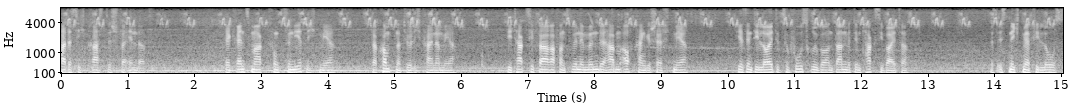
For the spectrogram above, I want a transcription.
hat es sich drastisch verändert. Der Grenzmarkt funktioniert nicht mehr. Da kommt natürlich keiner mehr. Die Taxifahrer von Swinemünde haben auch kein Geschäft mehr hier sind die Leute zu Fuß rüber und dann mit dem Taxi weiter. Es ist nicht mehr viel los.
